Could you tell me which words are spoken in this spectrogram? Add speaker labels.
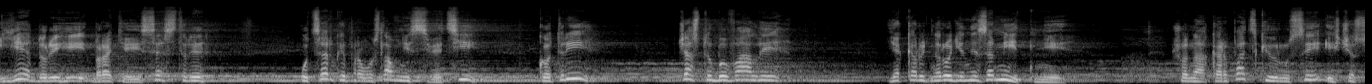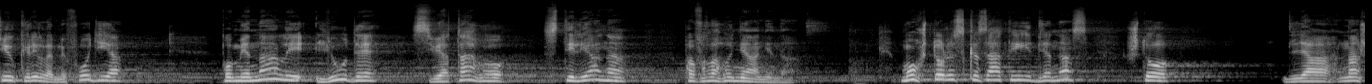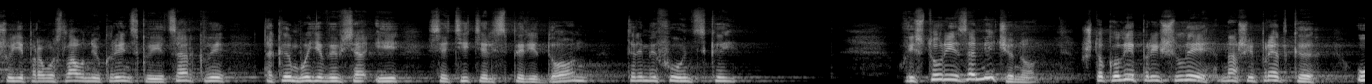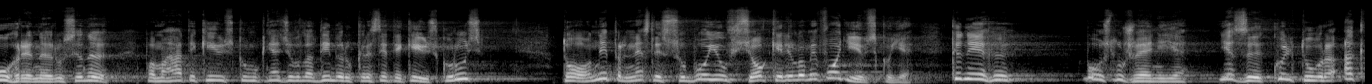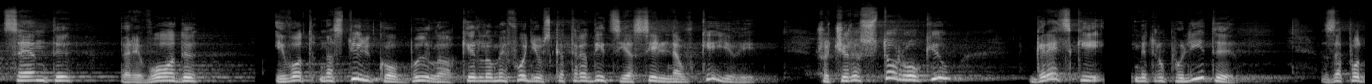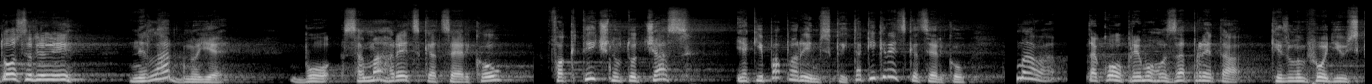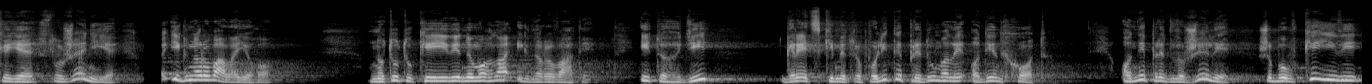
Speaker 1: Є, дорогі браття і сестри, у церкві православні святі, котрі часто бували, як кажуть народі, незамітні, що на Карпатській Руси із часів Кирила Мефодія поминали люди святого Стиляна Павлагонянина. Мог теж сказати і для нас, що для нашої православної української церкви таким виявився і святитель Спірідон Тремифунський. В історії замічено, що коли прийшли наші предки Угрини, Русини допомагати Київському князю Владимиру крестити Київську Русь, то вони принесли з собою все Кирило-Мефодіївське – книги, богослуження, язик, культура, акценти, переводи. І от настільки була кирло-мефодіївська традиція сильна в Києві, що через 100 років грецькі митрополіти заподозрили неладноє, бо сама грецька церква фактично в той час, як і Папа Римський, так і грецька церква мала такого прямого запрета кирло-мефодіївське служення, ігнорувала його. Но тут у Києві не могла ігнорувати. І тоді грецькі митрополіти придумали один ход. Вони предложили, щоб в Києві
